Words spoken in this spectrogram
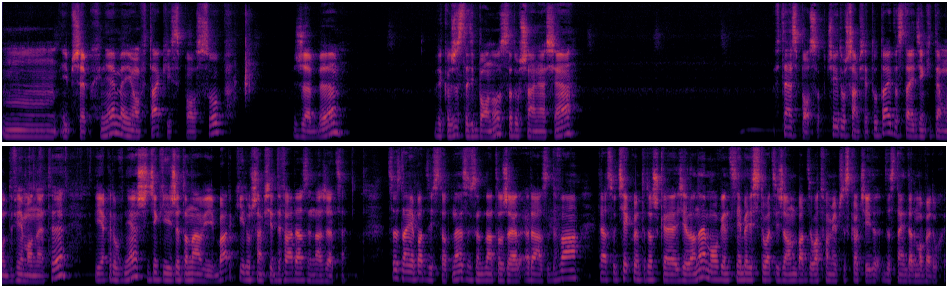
mm, i przepchniemy ją w taki sposób, żeby wykorzystać bonus ruszania się w ten sposób. Czyli ruszam się tutaj, dostaję dzięki temu dwie monety, jak również dzięki żetonowi barki ruszam się dwa razy na rzece. Co jest dla mnie bardzo istotne, ze względu na to, że raz, dwa, teraz uciekłem troszkę zielonemu, więc nie będzie sytuacji, że on bardzo łatwo mnie przeskoczy i dostanie darmowe ruchy.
